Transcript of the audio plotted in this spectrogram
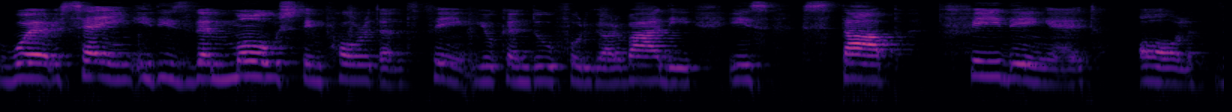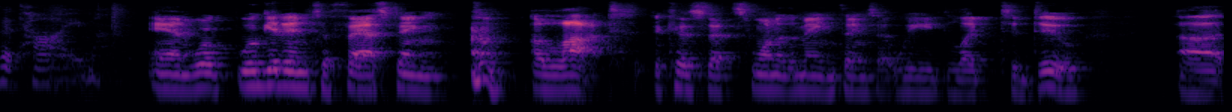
were saying it is the most important thing you can do for your body is stop feeding it all the time. And we'll we'll get into fasting a lot because that's one of the main things that we like to do. Uh,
